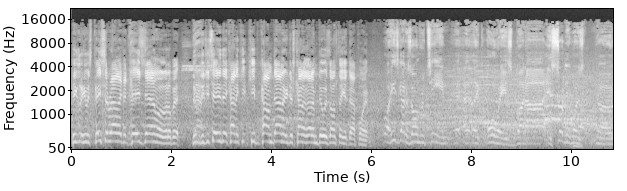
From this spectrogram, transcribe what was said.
He, he was pacing around like a caged animal a little bit. Did, Yeah. did you say anything to kind of keep, keep calm down, or you just kind of let him do his own thing at that point? Well, he's got his own routine, uh, uh, like always, but uh, it certainly was you know,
